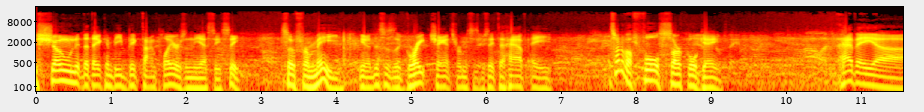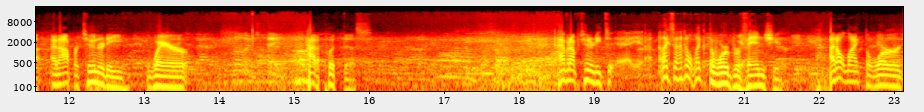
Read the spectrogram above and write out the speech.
shown that they can be big time players in the SEC. So for me, you know, this is a great chance for Mississippi State to have a sort of a full circle game. Have a uh, an opportunity where how to put this have an opportunity to uh, like I said I don't like the word revenge here. I don't like the word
